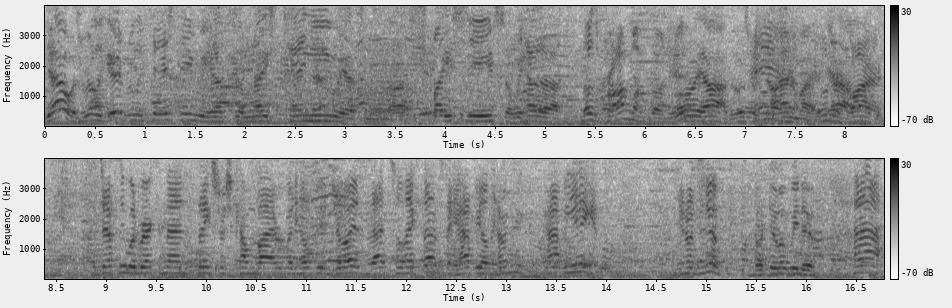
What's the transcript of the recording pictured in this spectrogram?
Yeah, it was really good, really tasty. We had some nice tangy, we had some uh, spicy, so we had a, Those prawn ones though, dude. oh yeah, those were dynamite. Those yeah. are fire. So definitely would recommend. Thanks for coming by, everybody. Hope you enjoyed. And that until next time, stay happy, healthy, hungry, happy eating, and you know what to do. Go do what we do. Ha!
